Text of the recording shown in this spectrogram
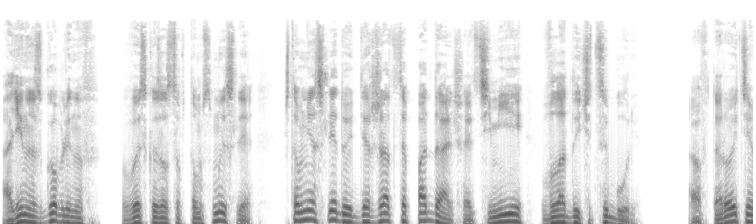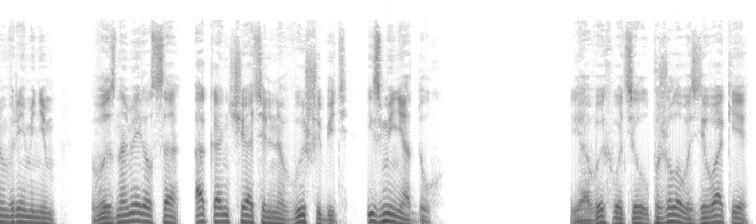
Один из гоблинов высказался в том смысле, что мне следует держаться подальше от семьи владычицы бурь, а второй тем временем вознамерился окончательно вышибить из меня дух. Я выхватил у пожилого зеваки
